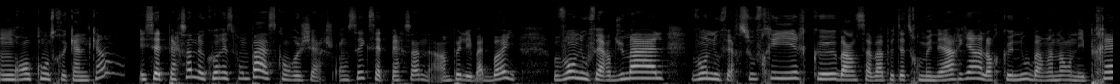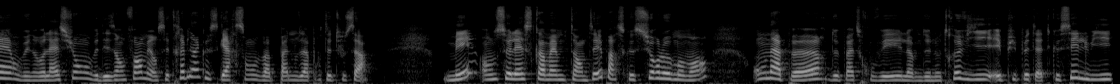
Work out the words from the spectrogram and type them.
on rencontre quelqu'un et cette personne ne correspond pas à ce qu'on recherche. On sait que cette personne, un peu les bad boys, vont nous faire du mal, vont nous faire souffrir, que ben ça va peut-être mener à rien, alors que nous, ben maintenant on est prêt, on veut une relation, on veut des enfants, mais on sait très bien que ce garçon va pas nous apporter tout ça. Mais on se laisse quand même tenter parce que sur le moment, on a peur de pas trouver l'homme de notre vie, et puis peut-être que c'est lui,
